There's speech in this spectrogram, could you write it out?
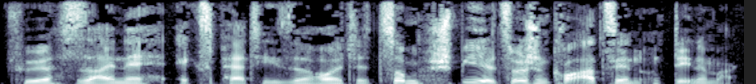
für seine Expertise heute zum Spiel zwischen Kroatien und Dänemark.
